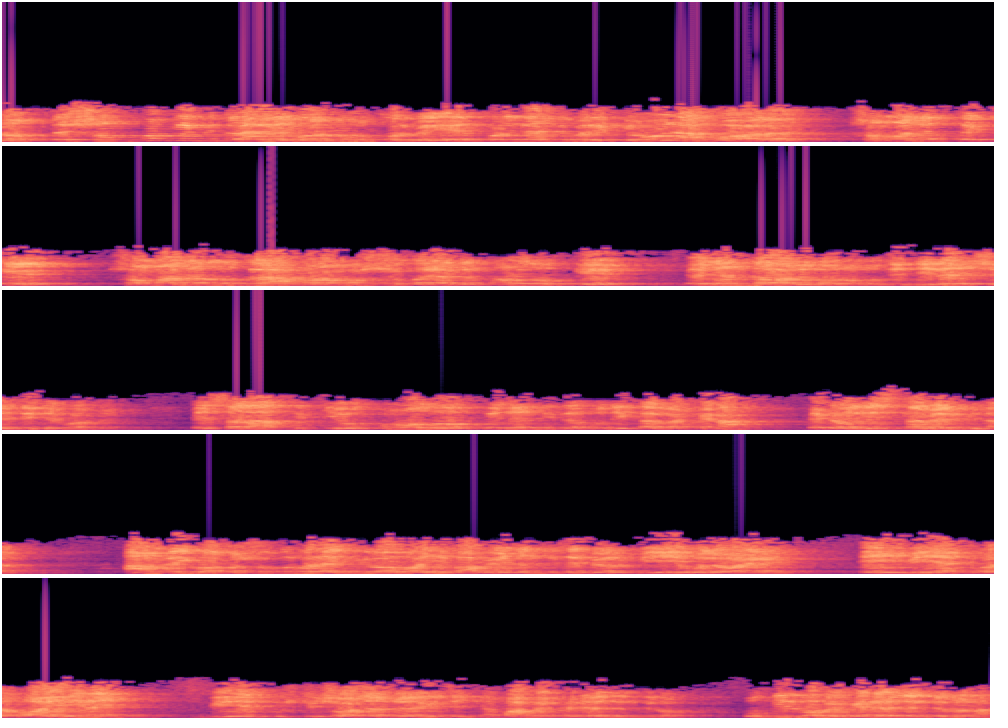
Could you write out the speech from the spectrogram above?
রক্তের সম্পর্কের ভিতরে আগে গর্বর করবে, এরপরে যে একেবারে কেউ না পাওয়া যায়, সমাজের থেকে সমাজের লোকেরা পরামর্শ করে একজন ভালো লোককে এজেন্ট দেওয়ার জন্য অনুমতি দিলে সে দিতে পারবে। এছাড়া আজকে কেউ কোনো লোক এজেন্ট দিতে অধিকার রাখে না, এটা হল ইসলামের বিধান। আমি গত শুক্রবারে গৃহবাহী ভাবে এজেন্ট দিতে বিয়ে বলে হয় নাই। এই বিয়ে একবার হয়ই নাই। বিয়ের পুষ্টি চর্চা হয়ে গেছে বাপে ফেলে এজেন্ট দিল উকিল ভাবে কেন এজেন্ট দিল না?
